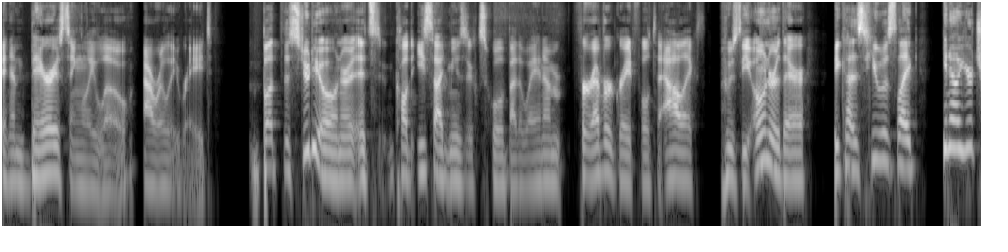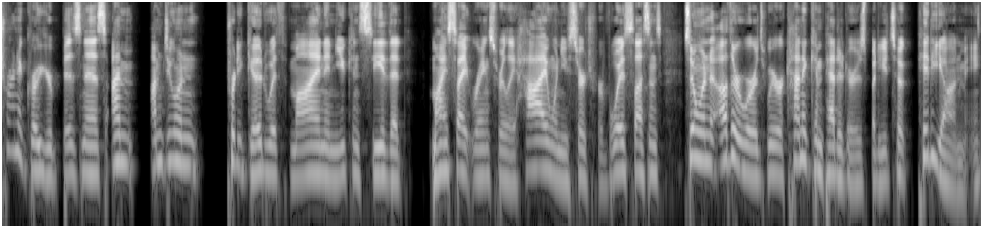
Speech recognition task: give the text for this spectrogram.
an embarrassingly low hourly rate. But the studio owner, it's called Eastside Music School, by the way, and I'm forever grateful to Alex, who's the owner there, because he was like, you know, you're trying to grow your business. I'm I'm doing pretty good with mine, and you can see that my site ranks really high when you search for voice lessons. So in other words, we were kind of competitors, but he took pity on me.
